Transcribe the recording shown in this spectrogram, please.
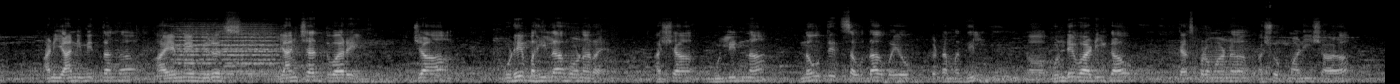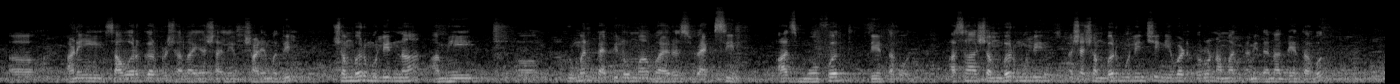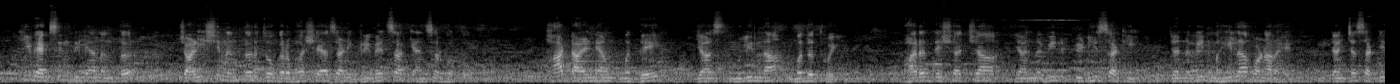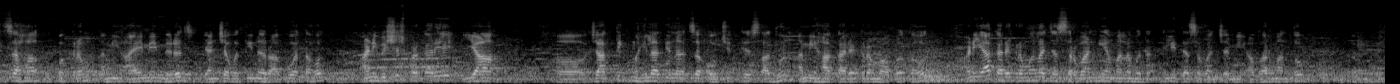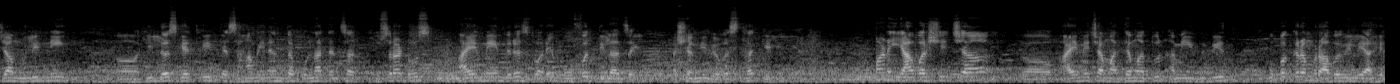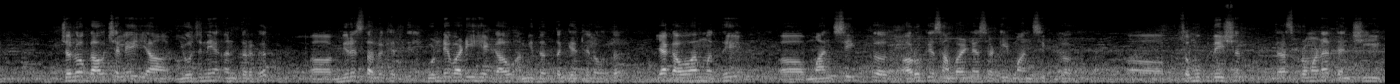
आणि या निमित्तानं आय एम ए मिरज यांच्याद्वारे ज्या पुढे महिला होणार आहेत अशा मुलींना नऊ ते चौदा वयोगटामधील गुंडेवाडी गाव त्याचप्रमाणे अशोकमाळी शाळा आणि सावरकर प्रशाला या शाले शाळेमधील शंभर मुलींना आम्ही ह्युमन पॅपिलोमा व्हायरस वॅक्सिन आज मोफत देत आहोत. असा हा शंभर मुलीं अशा शंभर मुलींची निवड करून आम्हा आम्ही त्यांना देत आहोत. ही वॅक्सिन दिल्यानंतर चाळीशीनंतर जो गर्भाशयाचा आणि ग्रीवेचा कॅन्सर होतो हा टाळण्यामध्ये या मुलींना मदत होईल. भारत देशाच्या या नवीन पिढीसाठी ज्या नवीन महिला होणार आहेत त्यांच्यासाठीचा हा उपक्रम आम्ही आय एम ए मिरज यांच्या वतीनं राबवत आहोत आणि विशेष प्रकारे या जागतिक महिला दिनाचं औचित्य साधून आम्ही हा कार्यक्रम राबवत आहोत. आणि या कार्यक्रमाला ज्या सर्वांनी आम्हाला मदत केली त्या सर्वांचे मी आभार मानतो. ज्या मुलींनी ही लस घेतली त्या सहा महिन्यानंतर पुन्हा त्यांचा दुसरा डोस आय एम ए मिरजद्वारे मोफत दिला जाईल अशी आम्ही व्यवस्था केलेली आहे. पण यावर्षीच्या आय एम एच्या माध्यमातून आम्ही विविध उपक्रम राबविले आहेत. चलो गाव चले या योजनेअंतर्गत मिरज तालुक्यातील गुंडेवाडी हे गाव आम्ही दत्तक घेतलेलं होतं. या गावांमध्ये मानसिक आरोग्य सांभाळण्यासाठी मानसिक समुपदेशन त्याचप्रमाणे त्यांची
